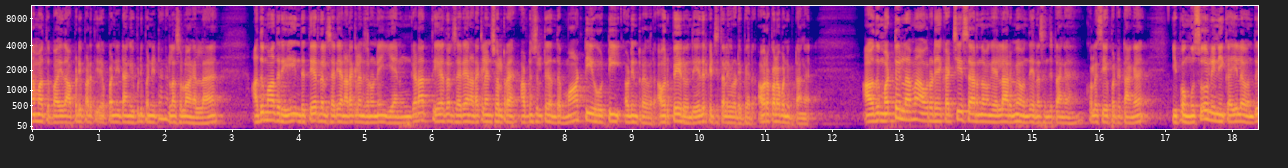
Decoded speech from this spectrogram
ஏமாத்துப்பா இது அப்படி படத்தி பண்ணிட்டாங்க இப்படி பண்ணிட்டாங்கலாம் சொல்லுவாங்கல்ல. அது மாதிரி இந்த தேர்தல் சரியாக நடக்கலைன்னு சொன்னோடனே எங்கடா தேர்தல் சரியாக நடக்கலைன்னு சொல்கிறேன் அப்படின்னு சொல்லிட்டு அந்த மாட்டி ஓட்டி அப்படின்றவர் அவர் பேர் வந்து எதிர்கட்சி தலைவருடைய பேர் அவரை கொலை பண்ணிவிட்டாங்க அது மட்டும் இல்லாமல் அவருடைய கட்சியை சார்ந்தவங்க எல்லாருமே வந்து என்ன செஞ்சுட்டாங்க? கொலை செய்யப்பட்டுட்டாங்க. இப்போ முசோலினி கையில் வந்து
